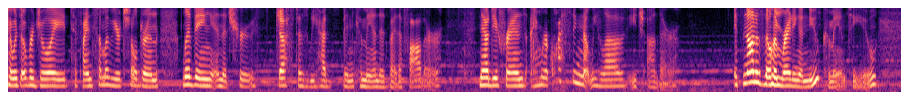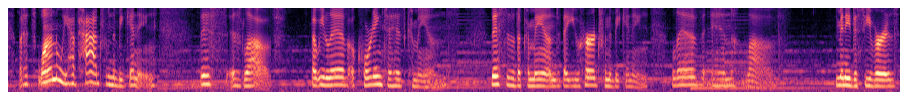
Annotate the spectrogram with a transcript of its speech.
I was overjoyed to find some of your children living in the truth, just as we had been commanded by the Father. Now, dear friends, I am requesting that we love each other. It's not as though I'm writing a new command to you, but it's one we have had from the beginning. This is love, that we live according to his commands. This is the command that you heard from the beginning live in love. Many deceivers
